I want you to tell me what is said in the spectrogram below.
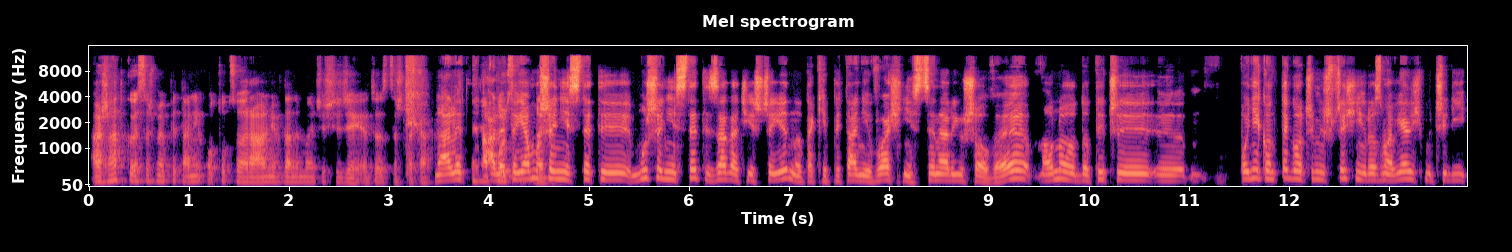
a rzadko jesteśmy pytani o to, co realnie w danym momencie się dzieje. To jest też taka. No ale, ale to ja muszę niestety, muszę niestety zadać jeszcze jedno takie pytanie, właśnie scenariuszowe. Ono dotyczy y, poniekąd tego, o czym już wcześniej rozmawialiśmy, czyli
